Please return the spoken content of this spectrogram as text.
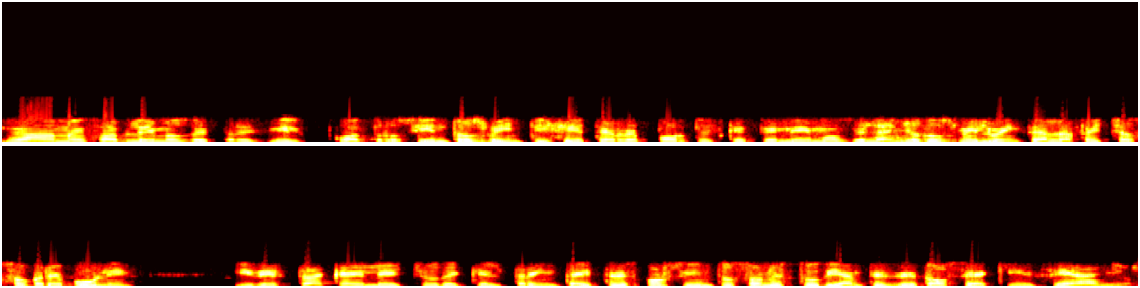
nada más hablemos de 3.427 reportes que tenemos del año 2020 a la fecha sobre bullying y destaca el hecho de que el 33% son estudiantes de 12 a 15 años,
